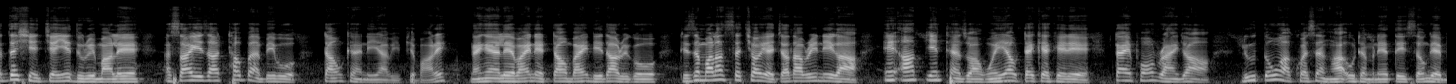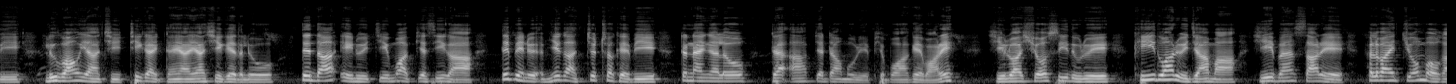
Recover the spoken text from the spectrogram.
အသက်ရှင်ကျန်ရစ်သူတွေမှာလည်းအစာရေးစားထောက်ပံ့ပေးဖို့တောင်းခံနေရပြီဖြစ်ပါတယ်။နိုင်ငံအလဲပိုင်းနဲ့တောင်ပိုင်းဒေသတွေကိုဒီဇင်ဘာလ16ရက်ကြာသပတေးနေ့ကအင်အားပြင်းထန်စွာဝင်ရောက်တိုက်ခတ်ခဲ့တဲ့တိုင်ဖွန်ရိုင်ကြောင့်လူ385ဦးထက်မနည်းသေဆုံးခဲ့ပြီးလူပေါင်းရာချီထိခိုက်ဒဏ်ရာရရှိခဲ့တယ်လို့တစ်သားအိမ်တွေကြေမွပျက်စီးကတစ်ပင်တွေအမြင့်ကကျွတ်ထွက်ခဲ့ပြီးတနိုင်ငံလုံးဓာတ်အားပြတ်တောက်မှုတွေဖြစ်ပွားခဲ့ပါတယ်။ ရေလွှာရှောစီးသူတွေခီးသွားတွေကြားမှာရေပန်းစားတဲ့ဖိလစ်ပိုင်ကျွန်းပေါ်က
